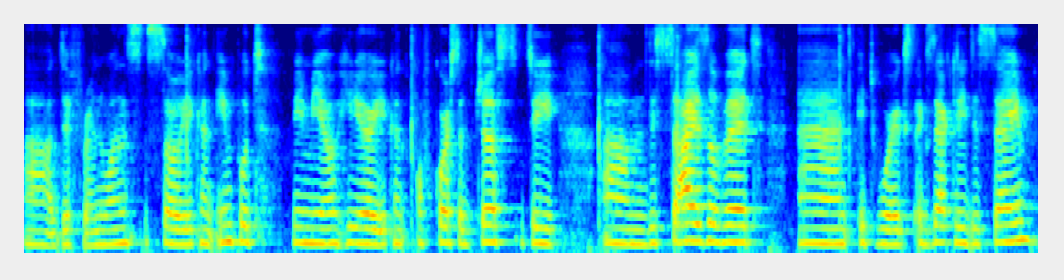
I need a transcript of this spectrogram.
uh, different ones. So you can input Vimeo here. You can of course adjust the um, the size of it and it works exactly the same.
